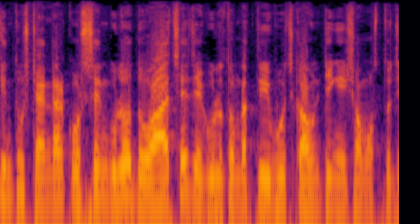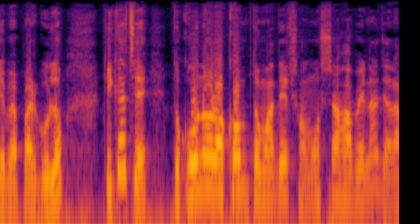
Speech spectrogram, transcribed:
কিন্তু স্ট্যান্ডার্ড কোশ্চেনগুলো দেওয়া আছে, যেগুলো তোমরা ত্রিভুজ কাউন্টিং এই সমস্ত যে ব্যাপারগুলো, ঠিক আছে? তো কোনো রকম তোমাদের সমস্যা হবে না, যারা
